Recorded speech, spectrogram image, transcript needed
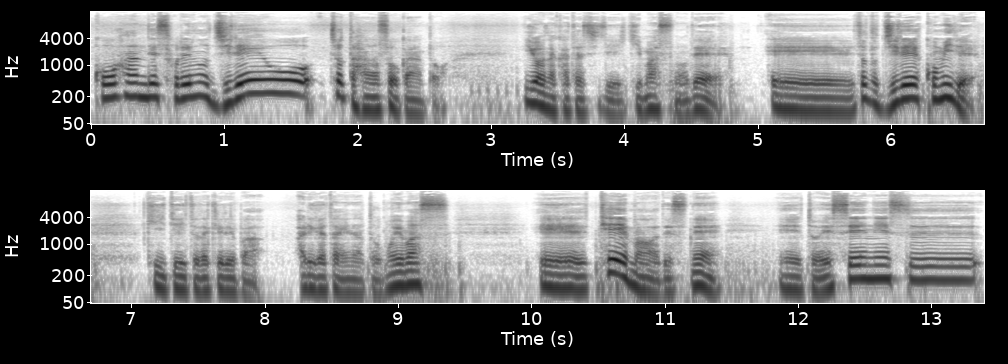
後半でそれの事例をちょっと話そうかなというような形でいきますので、えー、ちょっと事例込みで聞いていただければありがたいなと思います。えー、テーマはですね、えっ、と、SNS、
